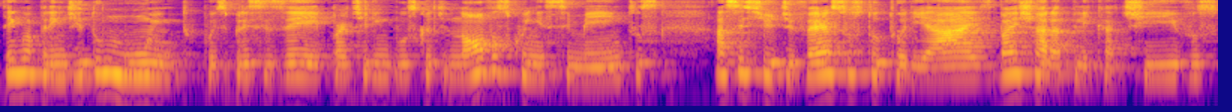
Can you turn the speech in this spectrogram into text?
Tenho aprendido muito, pois precisei partir em busca de novos conhecimentos, assistir diversos tutoriais, baixar aplicativos,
